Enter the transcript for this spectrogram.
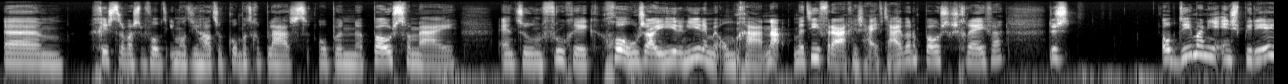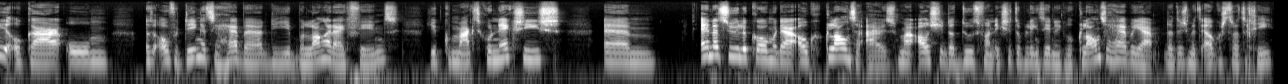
Um, gisteren was er bijvoorbeeld iemand die had een comment geplaatst op een eh, post van mij. En toen vroeg ik, goh, hoe zou je hier en hierin mee omgaan? Nou, met die vraag is, heeft hij wel een post geschreven. Dus op die manier inspireer je elkaar om het over dingen te hebben die je belangrijk vindt. Je maakt connecties. Um, en natuurlijk komen daar ook klanten uit. Maar als je dat doet van ik zit op LinkedIn en ik wil klanten hebben, ja, dat is met elke strategie.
